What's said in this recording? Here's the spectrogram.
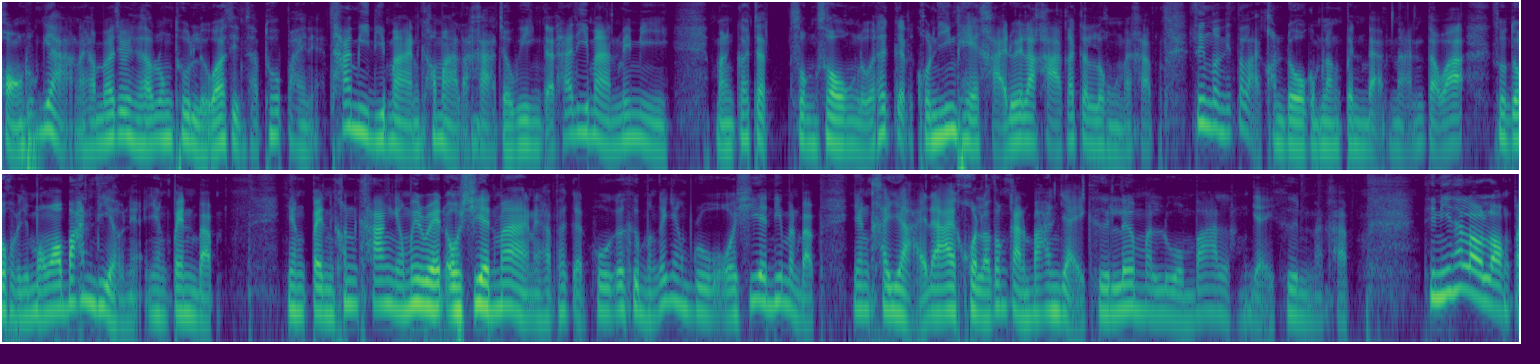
ของทุกอย่างนะครับไม่ว่าจะเป็นสินทรัพย์ลงทุนหรือว่าสินทรัพย์ทั่วไปเนี่ยถ้ามีดีมานเข้ามาราคาจะวิ่ง แต่ถ้าดีมานไม่มีมันก็จะทรงๆ หรือว่าถ้าเกิดคนยิ่งเทขายด้วยราคาก็จะลงนะครับซึ่งตอนนี้ตลาดคอนโดกำลังเป็นแบบนั้น แต่ว่าส่วนตัวผมจะมองว่าบ้านเดี่ยวเนี่ยยังเป็นแบบยังเป็นค่อนข้างยังไม่เรดโอเชียนมากนะครับถ้าเกิดพูดก็คือมันก็ยังบลูโอเชียนที่มันแบบยังขยายได้คนเราต้องการบ้านใหญ่ขึ้นเริ่มมารวมบ้านหลังใหญ่ขึ้นนะครับทีนี้ถ้าเราลองไป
